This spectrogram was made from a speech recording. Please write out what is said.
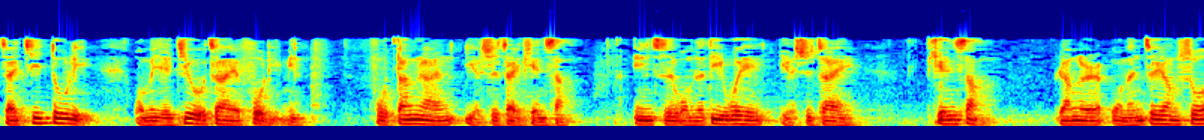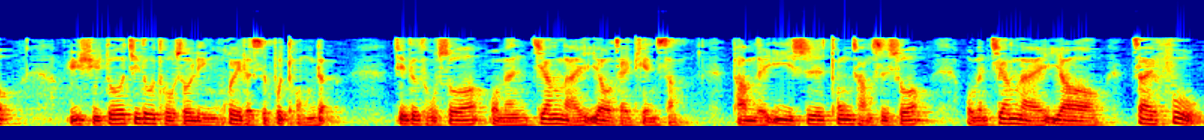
在基督里。我们也就在父里面，父当然也是在天上，因此我们的地位也是在天上。然而，我们这样说，与许多基督徒所领会的是不同的。基督徒说，我们将来要在天上，他们的意思通常是说，我们将来要在父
